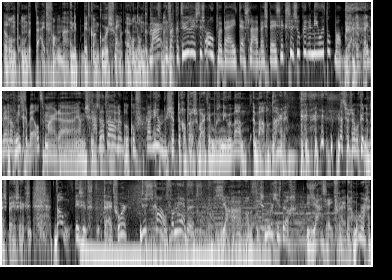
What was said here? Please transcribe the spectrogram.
rondom de tijd van... in de bitcoin-koers van nee. rondom de tijd maar van de vacature is dus open bij Tesla bij SpaceX. Ze zoeken een nieuwe topman. Ja, ik, ik, ben nog niet gebeld, maar uh, ja, misschien Gaat is dat wel voor Broekhoff. Kan niet anders. Ik heb toch op wel gemaakt, hij moet een nieuwe baan. Een baan op de aarde. dat zou zomaar kunnen met SpaceX. Dan is het tijd voor... De schaal van hebben. Ja, want het is Snoertjesdag. Jazeker. Vrijdagmorgen.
